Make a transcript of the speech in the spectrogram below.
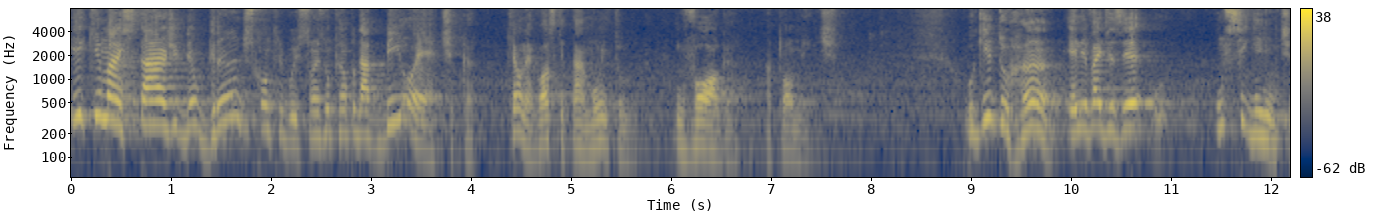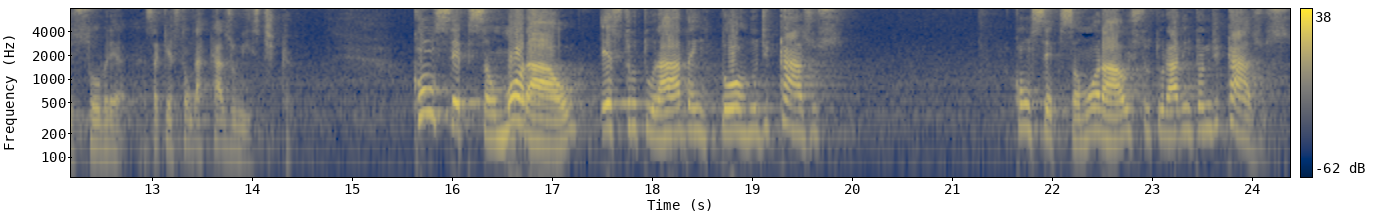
e que mais tarde deu grandes contribuições no campo da bioética, que é um negócio que está muito em voga atualmente. O Guy Durand, ele vai dizer o seguinte sobre essa questão da casuística. Concepção moral estruturada em torno de casos. Concepção moral estruturada em torno de casos.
